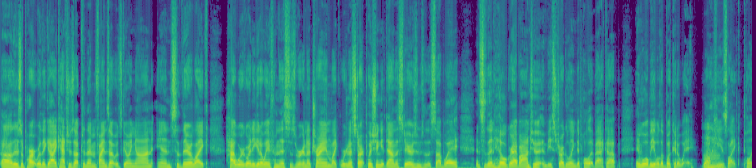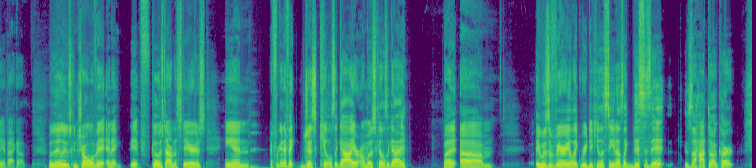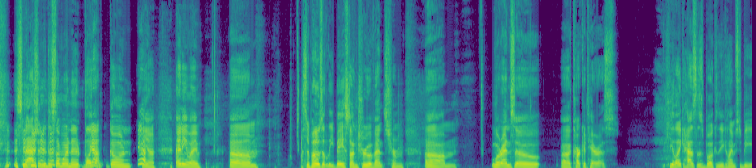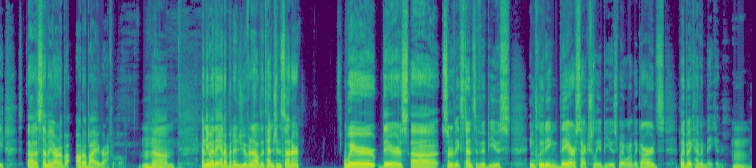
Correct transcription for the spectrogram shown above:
Uh, there's a part where the guy catches up to them, finds out what's going on, and so they're like, "How we're going to get away from this is we're going to try and like we're going to start pushing it down the stairs into the subway, and so then he'll grab onto it and be struggling to pull it back up, and we'll be able to book it away while Mhm. he's like pulling it back up. But they lose control of it, and it it goes down the stairs, and I forget if it just kills a guy or almost kills a guy, but um, it was a very like ridiculous scene. I was like, "This is it." Is a hot dog cart smashing into someone and like Yeah. going Yeah. yeah. Anyway, um supposedly based on true events from um Lorenzo uh Carcaterra's. He like has this book that he claims to be uh semi autobiographical. Mhm. Um, anyway, they end up in a juvenile detention center where there's uh sort of extensive abuse, including they are sexually abused by one of the guards, played by Kevin Bacon. Hmm.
